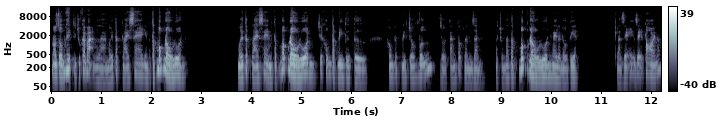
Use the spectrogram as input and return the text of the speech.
Nó giống hệt như chúng các bạn là mới tập lái xe nhưng mà tập bốc đầu luôn mới tập lái xe mà tập bốc đầu luôn chứ không tập đi từ từ không tập đi cho vững rồi tăng tốc dần dần mà chúng ta tập bốc đầu luôn ngay lần đầu tiên là dễ dễ toi lắm.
